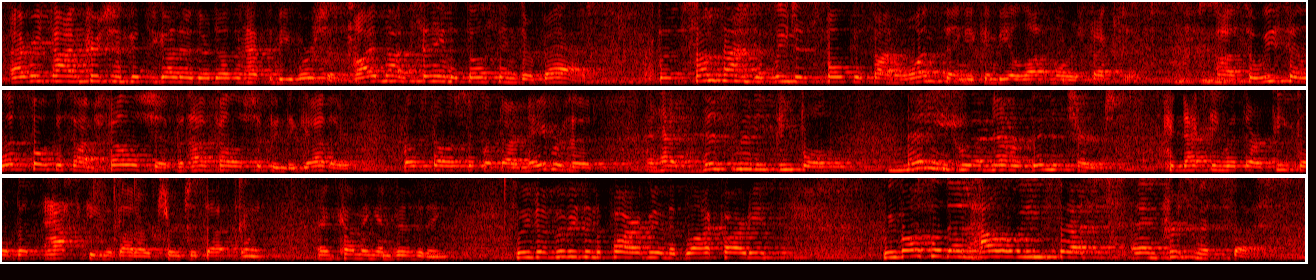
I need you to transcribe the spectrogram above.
Every time Christians get together, there doesn't have to be worship. I'm not saying that those things are bad, but sometimes if we just focus on one thing, it can be a lot more effective. Uh, so we say, let's focus on fellowship, but not fellowshipping together. Let's fellowship with our neighborhood and have this many people, many who have never been to church, connecting with our people, but asking about our church at that point and coming and visiting. So we've done movies in the park, we've done the block parties. We've also done Halloween Fest and Christmas Fest.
